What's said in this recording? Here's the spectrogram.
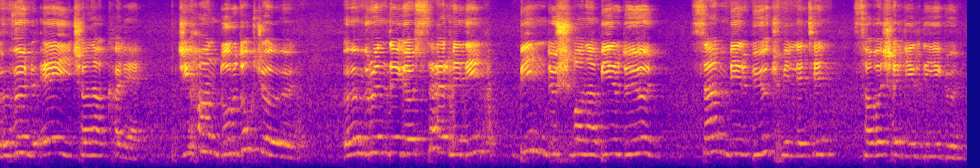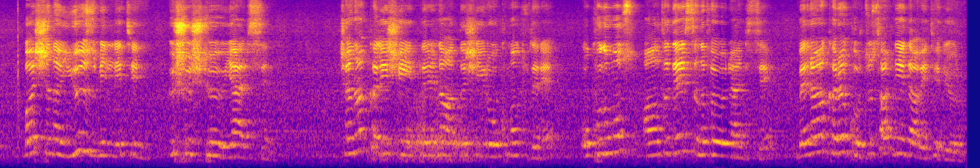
Övün ey Çanakkale, cihan durdukça övün. Ömründe göstermedin bin düşmana bir düğün. Sen bir büyük milletin savaşa girdiği gün. Başına yüz milletin üşüştüğü yersin. Çanakkale Şehitlerine adlı şiiri okumak üzere okulumuz 6D sınıfı öğrencisi Bera Karakurt'u sahneye davet ediyorum.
